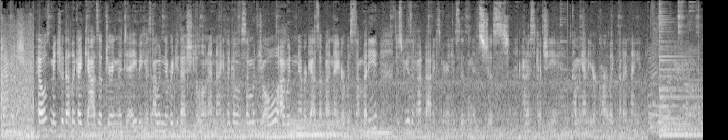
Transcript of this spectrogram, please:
damage. I always make sure that like I gas up during the day because I would never do that shit alone at night. Like unless I'm with Joel, I would never gas up at night or with somebody just because I've had bad experiences and it's just kind of sketchy coming out of your car like that at night.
